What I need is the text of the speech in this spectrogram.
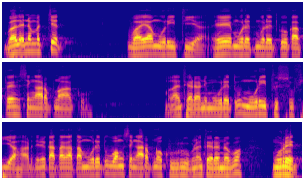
Balik nih masjid. Waya muridia. Hei murid-muridku kabeh sing ngarepno aku. Mulane diarani murid itu muridus sufiyah. Artinya kata-kata murid itu wong sing ngarepno guru. Mulane diarani apa? Murid.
